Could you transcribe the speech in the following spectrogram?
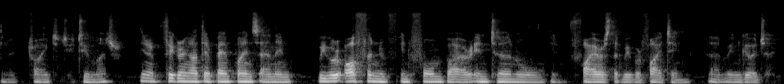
you know trying to do too much. You know figuring out their pain points. And then we were often informed by our internal you know, fires that we were fighting um, in Gojek.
